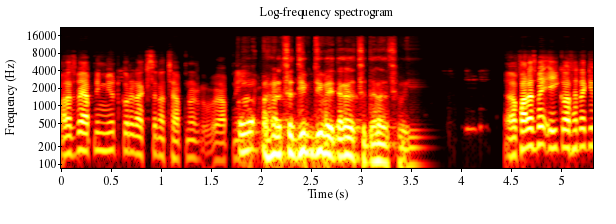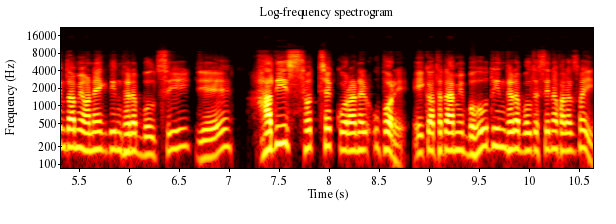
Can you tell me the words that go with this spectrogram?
ফারাজ ভাই আপনি মিউট করে রাখছেন। আচ্ছা আপনার আপনি আচ্ছা জি ভাই দেখা যাচ্ছে, দেখা যাচ্ছে ভাই। ফারাজ ভাই এই কথাটা কিন্তু আমি অনেকদিন ধরে বলছি যে হাদিস হচ্ছে কোরআনের উপরে। এই কথাটা আমি বহুদিন ধরে বলতেছি না ফারাজ ভাই?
